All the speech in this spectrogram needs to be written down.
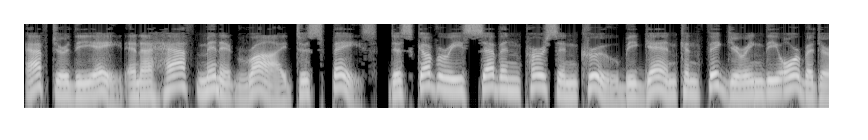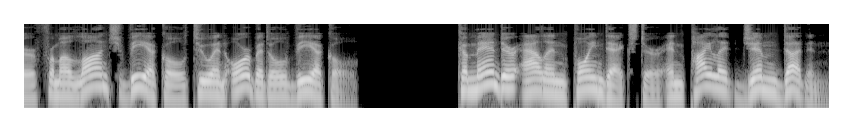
After the eight and a half minute ride to space, Discovery's seven-person crew began configuring the orbiter from a launch vehicle to an orbital vehicle. Commander Alan Poindexter and pilot Jim Dutton,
